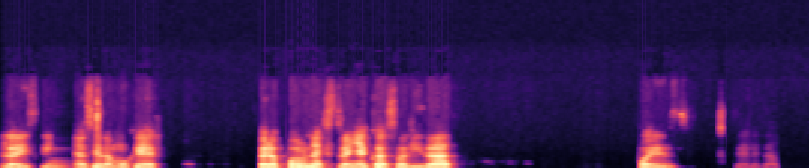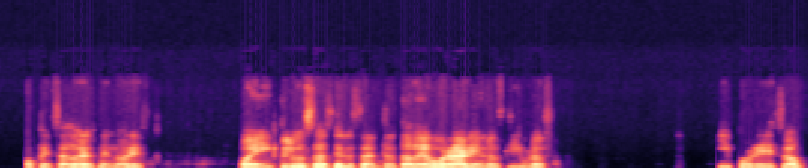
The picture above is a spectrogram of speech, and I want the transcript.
la discriminación hacia la mujer, pero por una extraña casualidad, pues se les han como pensadores menores o incluso se los han tratado de borrar en los libros. Y por eso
